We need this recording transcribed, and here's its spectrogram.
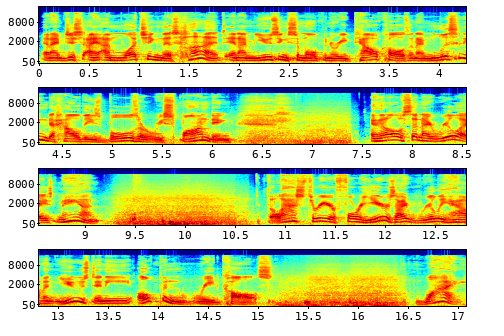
And I'm just, I, am watching this hunt and I'm using some open reed cow calls and I'm listening to how these bulls are responding. And then all of a sudden I realized, man, the last three or four years, I really haven't used any open reed calls. Why?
